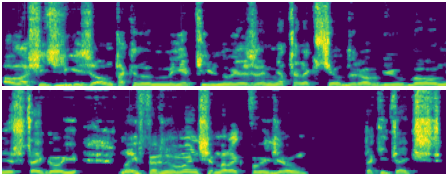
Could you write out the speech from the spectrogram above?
Ona się dziwi, że on tak no, mnie pilnuje, że ja te lekcje odrobił, bo on jest tego i no i w pewnym momencie Marek powiedział taki tekst.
